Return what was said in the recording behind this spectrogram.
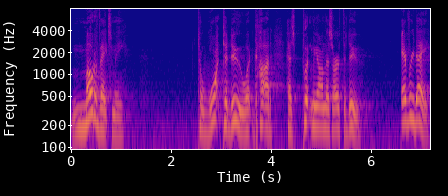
motivates me to want to do what God has put me on this earth to do every day,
